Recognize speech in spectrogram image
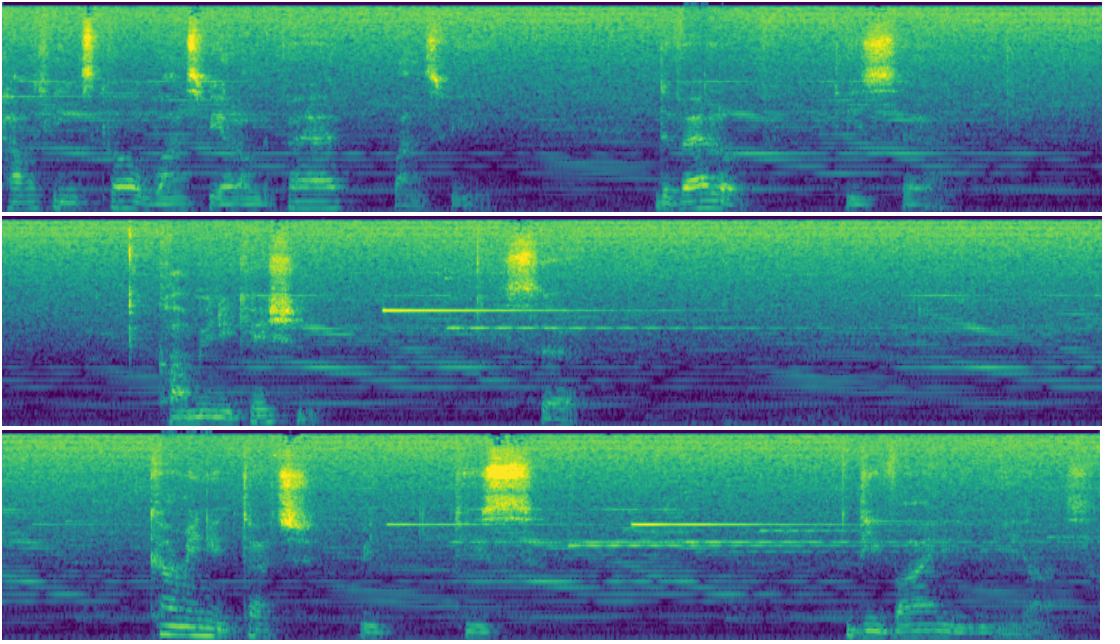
how things go once we are on the path, once we develop this uh, communication, this uh, coming in touch with this divinity within us.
